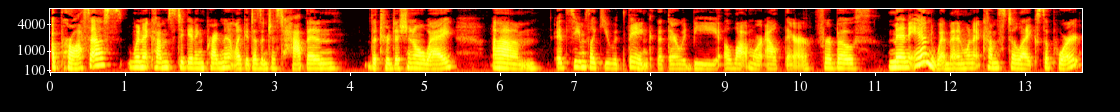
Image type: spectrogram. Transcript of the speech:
a process when it comes to getting pregnant. Like it doesn't just happen the traditional way. Um, it seems like you would think that there would be a lot more out there for both men and women when it comes to like support.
